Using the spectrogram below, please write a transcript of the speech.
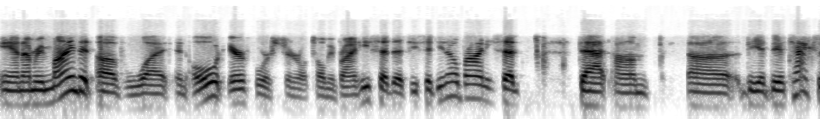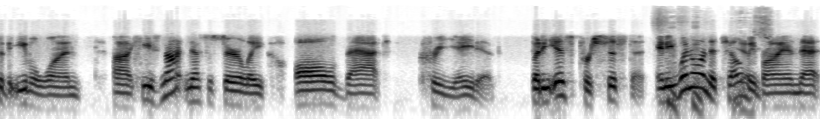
and I'm reminded of what an old Air Force general told me. Brian, he said this. He said, you know, Brian, he said that um, uh, the the attacks of the evil one, uh, he's not necessarily all that creative but he is persistent. And he went on to tell yes. me, Brian, that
